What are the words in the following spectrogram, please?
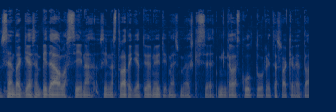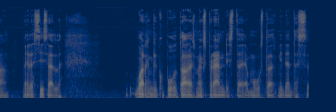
sen takia sen pitää olla siinä, siinä strategiatyön ytimessä myöskin se, että minkälaista kulttuuria tässä rakennetaan meille sisällä varsinkin kun puhutaan esimerkiksi brändistä ja muusta, että miten tässä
